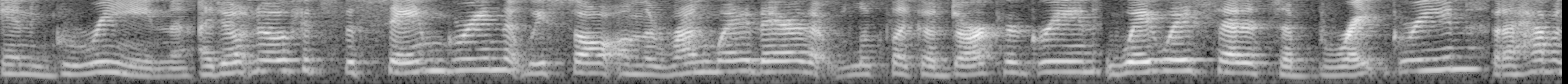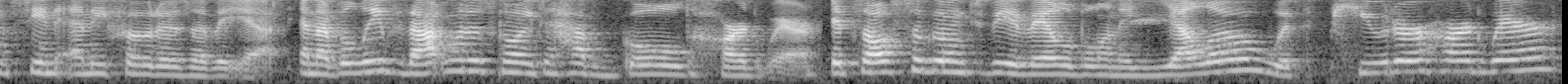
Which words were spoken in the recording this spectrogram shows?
in green. I don't know if it's the same green that we saw on the runway there that looked like a darker green. Weiwei said it's a bright green, but I haven't seen any photos of it yet. And I believe that one is going to have gold hardware. It's also going to be available in a yellow with pewter hardware.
